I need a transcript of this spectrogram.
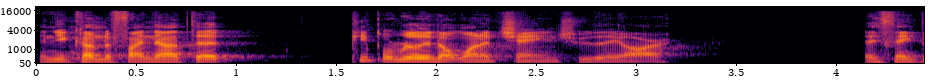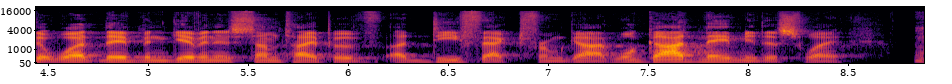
And you come to find out that people really don't want to change who they are. They think that what they've been given is some type of a defect from God. Well, God made me this way.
